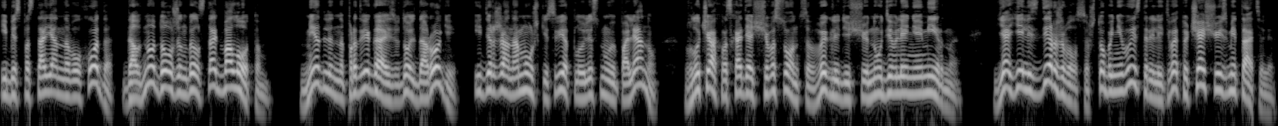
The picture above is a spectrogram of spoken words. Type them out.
и без постоянного ухода давно должен был стать болотом. Медленно продвигаясь вдоль дороги и держа на мушке светлую лесную поляну, в лучах восходящего солнца, выглядящую на удивление мирно, я еле сдерживался, чтобы не выстрелить в эту чащу из метателя,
